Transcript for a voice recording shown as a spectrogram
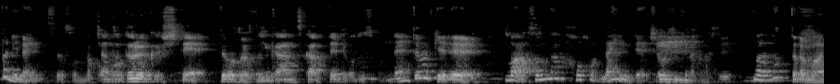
ぱりないんですよそんな方。ちゃんと努力してってことですね。時間使ってってことですもんね。ってわけでまあそんな方法ないんで正直な話、まあ、だったらまあ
